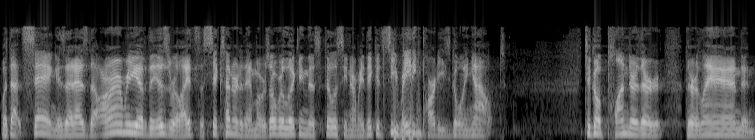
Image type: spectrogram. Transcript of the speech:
what that's saying is that as the army of the Israelites, the 600 of them, was overlooking this Philistine army, they could see raiding parties going out to go plunder their, their land and,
